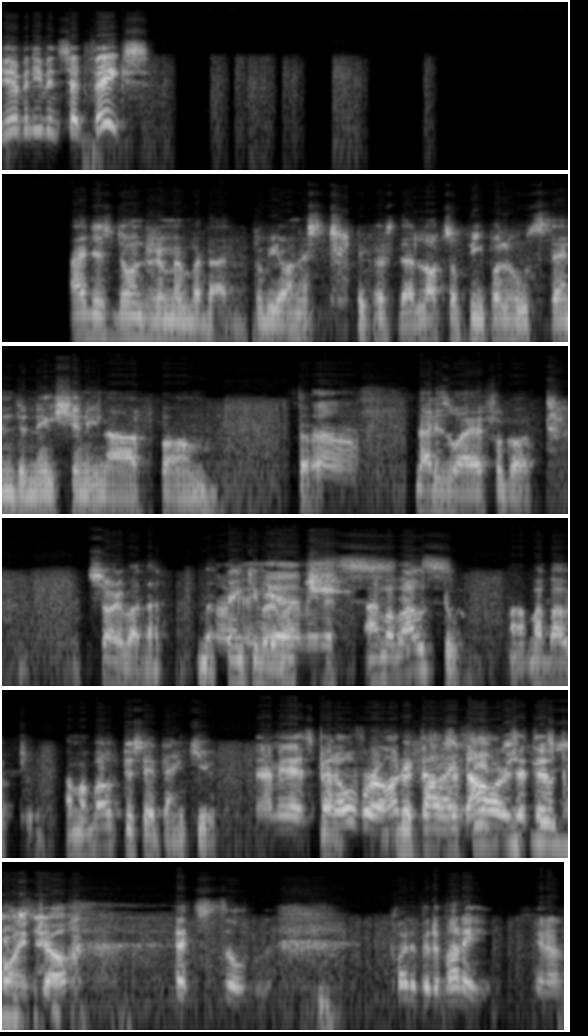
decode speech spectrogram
You haven't even said thanks. I just don't remember that, to be honest, because there are lots of people who send donation in our firm. So Oh, that is why I forgot. Sorry about that. But thank you very yeah, I much. mean, I'm about to. I'm about to. I'm about to say thank you. I mean, it's been But over a hundred I thousand dollars at this point, Joe. it's still quite a bit of money, you know.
